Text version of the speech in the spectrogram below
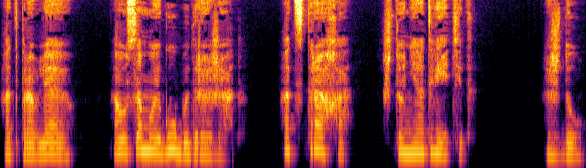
Отправляю, а у самой губы дрожат. От страха, что не ответит. Жду.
